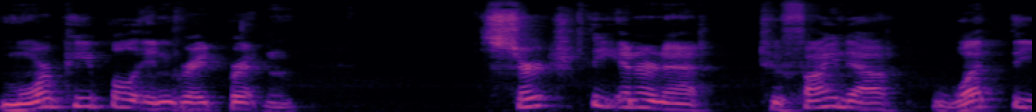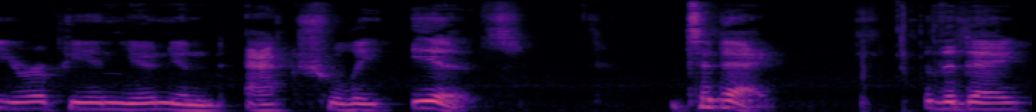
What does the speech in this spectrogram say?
more people in Great Britain searched the internet to find out what the European Union actually is today, the day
